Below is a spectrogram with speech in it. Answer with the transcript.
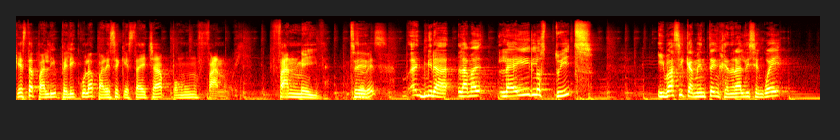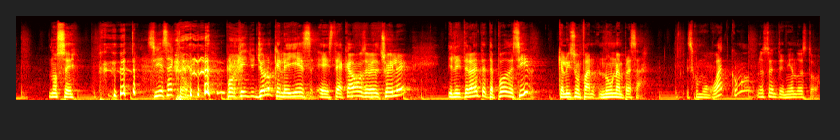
que esta película parece que está hecha por un fan, güey. Fan made. Sí. ¿Sabes? Mira, la leí los tweets y básicamente en general dicen, güey, no sé. Sí, exacto. Porque yo, yo lo que leí es, este, acabamos de ver el trailer y literalmente te puedo decir que lo hizo un fan, no una empresa. Es como, ¿what? ¿Cómo? No estoy entendiendo esto.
